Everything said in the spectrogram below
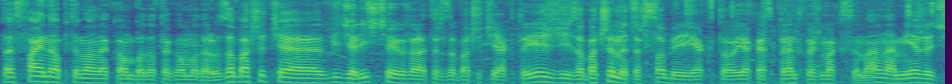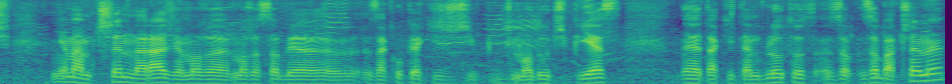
to jest fajne, optymalne kombo do tego modelu. Zobaczycie, widzieliście już, ale też zobaczycie jak to jeździ. Zobaczymy też sobie jak to, jaka jest prędkość maksymalna. Mierzyć nie mam czym na razie, może, może sobie zakupię jakiś moduł GPS, e, taki ten Bluetooth, Zo- zobaczymy.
